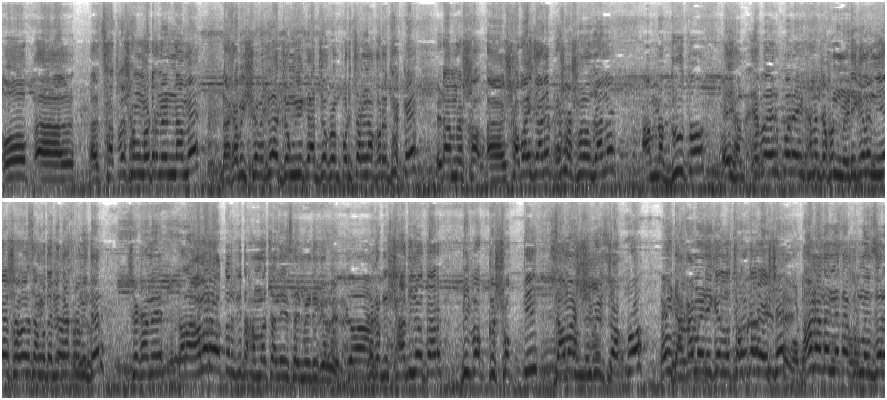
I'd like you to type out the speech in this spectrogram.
ও আহ, ছাত্র সংগঠনের নামে ঢাকা বিশ্ববিদ্যালয় জঙ্গি কার্যক্রম পরিচালনা করে থাকে। এটা আমরা সবাই জানি প্রশাসনও জানে। আমরা দ্রুত এই এবার এরপরে এখানে যখন মেডিকেলে নিয়ে আসা হয়েছে আমাদের নেতাকর্মীদের সেখানে তারা আবার অতর্কিত হামলা চালিয়েছে মেডিকেলে সেখানে স্বাধীনতার বিপক্ষ শক্তি জামাত শিবির চক্র এই ঢাকা মেডিকেল চক্র এসে আমাদের নেতাকর্মীদের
